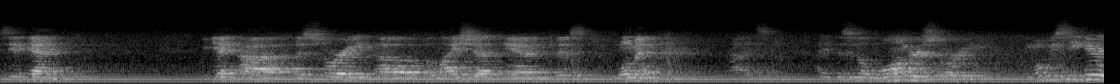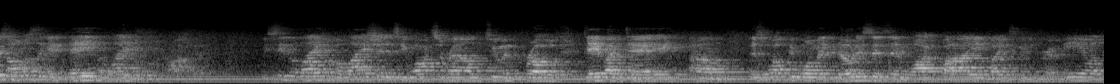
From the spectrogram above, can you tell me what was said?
You see again, We get uh, the story of Elisha and this woman. Uh, I, this is a longer story. And what we see here is almost like a day in the life of a prophet. We see the life of Elisha as he walks around to and fro, day by day. Um, this wealthy woman notices him walk by, invites him in for a meal.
